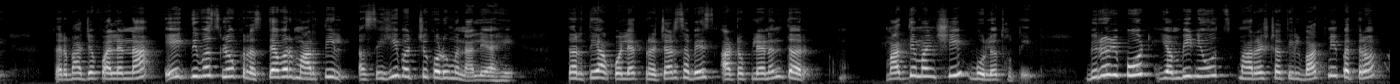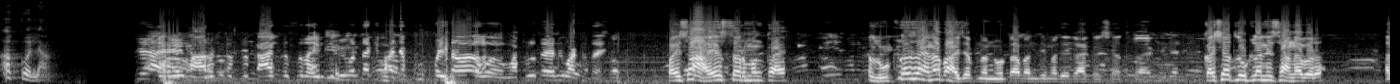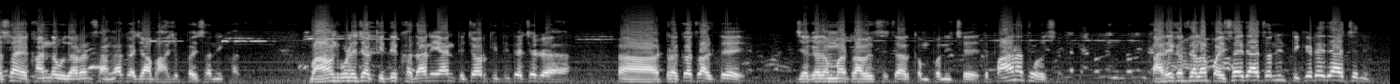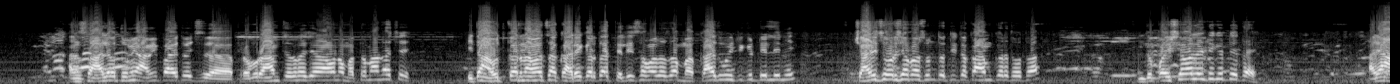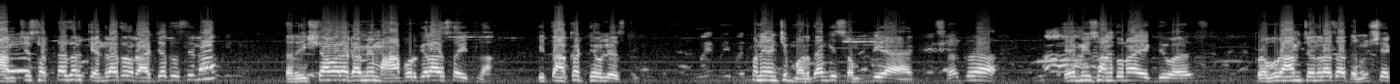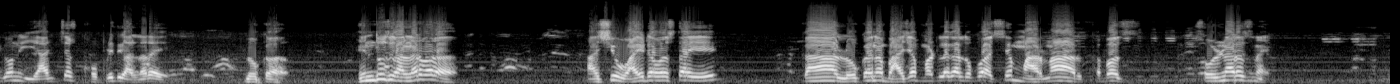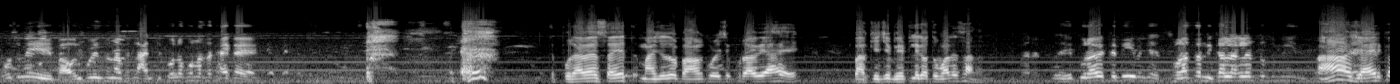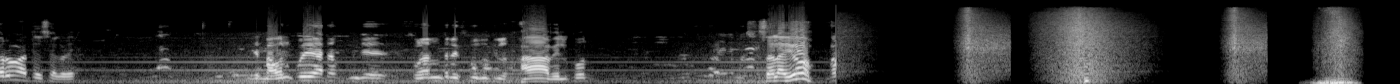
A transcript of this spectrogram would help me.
तर भाजपवाल्यांना एक दिवस लोक रस्त्यावर मारतील असेही बच्चू कडू म्हणाले आहे. तर ते अकोल्यात प्रचारसभेस आटोपल्यानंतर माध्यमांशी बोलत होते. Bureau report M B news महाराष्ट्रातील बातमीपत्र अकोला. जे आहे महाराष्ट्राचं काय कसं राहील? तुम्ही म्हणता की भाजप खूप पैसा वापरत आहे आणि वाटत आहे. पैसा आहेच तर मग काय? लुटलंच आहे ना भाजपनं नोटाबंदीमध्ये काय कशात काय? कशात लुटलं नाही सांगा बरं. असं एखादं उदाहरण सांगा का ज्या भाजप पैसा नाही खात? बावनकुळेच्या किती खदानी आहे आणि त्याच्यावर किती त्याचे ट्रक चालते? जगदंबा ट्रॅव्हल्सच्या कंपनीचे. ते पहा ना थोडस. कार्यकर्त्याला पैसाही द्यायचा नाही तिकीटही द्यायचं नाही. आणि चालव तुम्ही आम्ही पाहतोय प्रभू रामचंद्राच्या नावानं मत मागायचे इथं औतकर नावाचा कार्यकर्ता तेली समाजाचा काय तुम्ही तिकीट दिली नाही? चाळीस वर्षापासून तो तिथं काम करत होता. आणि तो पैशावाले तिकीट देत आहे. अरे आमची सत्ता जर केंद्रात राज्यात असते ना तर रिक्षावाल्यात आम्ही महापौर केला असता इथला. ही ताकद ठेवली असती. पण यांची मर्दांगी संपली आहे. सगळं. हे मी सांगतो ना एक दिवस प्रभू रामचंद्राचा धनुष्य घेऊन यांच्याच खोपडीत घालणार आहे. लोक. हिंदूच घालणार बरं. अशी वाईट अवस्था आहे. का लोकांना भाजप म्हटलं का लोक असे मारणार बस सोडणारच नाही. हो तुम्ही बावनकुळीचं नाव घेतलं. आणखी कोणाकोणाचं काय काय आहे? तर पुराव्यासहित माझ्याजवळ बावनकुळेचे पुरावे आहे. बाकीचे भेटले का तुम्हाला सांगा बरं. हे पुरावे कधी म्हणजे सोळाचा निकाल लागल्यानंतर तुम्ही हा जाहीर करू ना ते सगळे. म्हणजे बावनकुळे आता म्हणजे थोड्यानंतर एक्सपोज होतील हा बिलकुल. चला यो.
